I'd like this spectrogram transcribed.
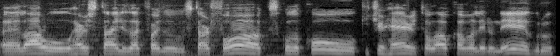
é, lá o Harry Styles lá que faz do Star Fox, colocou o Kit Harington lá, o Cavaleiro Negro.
